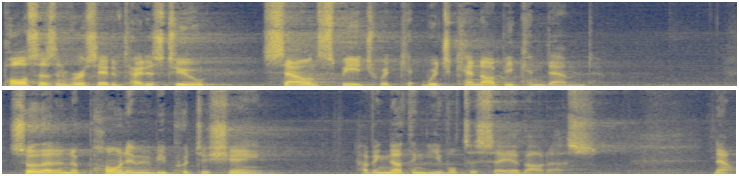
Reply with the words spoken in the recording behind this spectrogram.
Paul says in verse 8 of Titus 2 sound speech which, which cannot be condemned, so that an opponent may be put to shame having nothing evil to say about us. Now,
